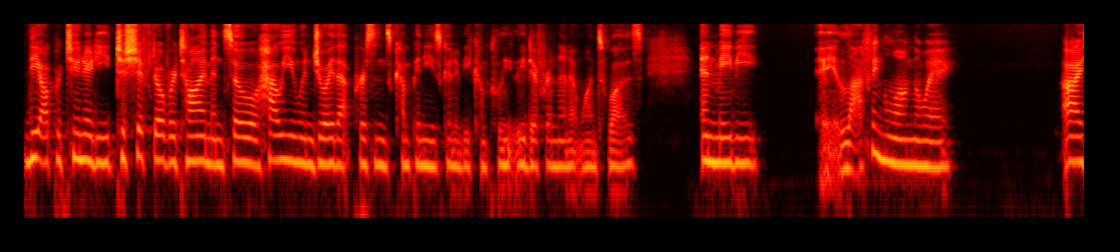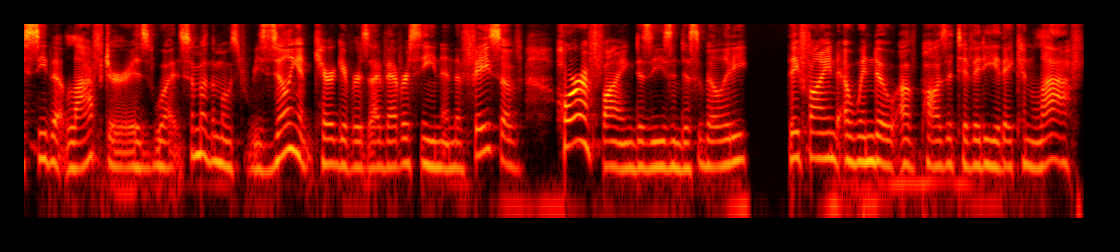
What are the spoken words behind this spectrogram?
the opportunity to shift over time. And so, how you enjoy that person's company is going to be completely different than it once was. And maybe uh, laughing along the way. I see that laughter is what some of the most resilient caregivers I've ever seen in the face of horrifying disease and disability. They find a window of positivity. They can laugh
